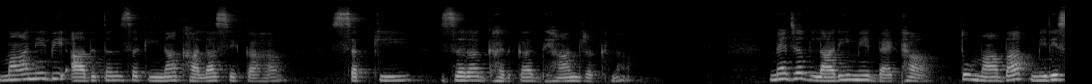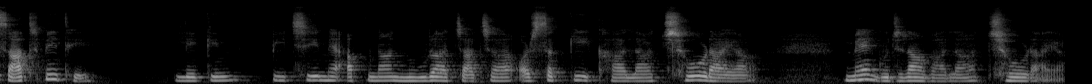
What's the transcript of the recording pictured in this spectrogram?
माँ ने भी आदतन सकीना खाला से कहा सक्की ज़रा घर का ध्यान रखना। मैं जब लारी में बैठा तो माँ बाप मेरे साथ में थे। लेकिन पीछे मैं अपना नूरा चाचा और सक्की खाला छोड़ आया। मैं गुजरा वाला छोड़ आया।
